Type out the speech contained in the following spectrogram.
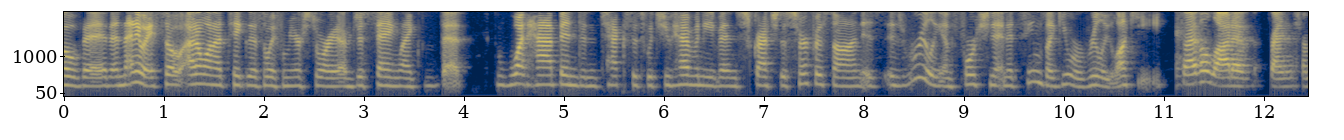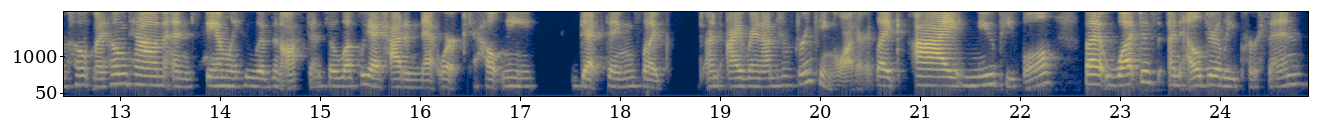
covid and anyway so i don't want to take this away from your story i'm just saying like that what happened in Texas, which you haven't even scratched the surface on, is is really unfortunate. And it seems like you were really lucky. So I have a lot of friends from home, my hometown and family who lives in Austin. So luckily, I had a network to help me get things like. And I ran out of drinking water. Like I knew people, but what does an elderly person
